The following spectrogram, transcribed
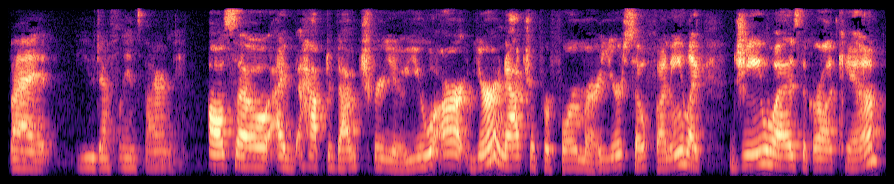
But you definitely inspired me. Also, I have to vouch for you. You are you're a natural performer. You're so funny. Like G was the girl at camp.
